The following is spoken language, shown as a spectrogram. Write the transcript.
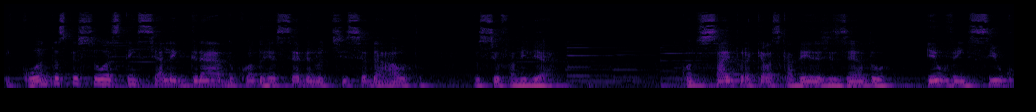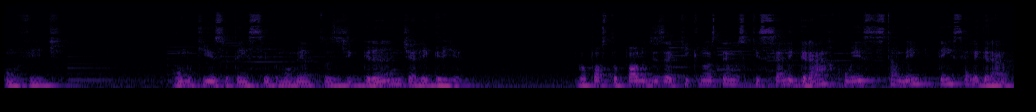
E quantas pessoas têm se alegrado quando recebe a notícia da alta do seu familiar? Quando sai por aquelas cadeiras dizendo: Eu venci o Covid como que isso tem sido momentos de grande alegria. O apóstolo Paulo diz aqui que nós temos que se alegrar com esses também que têm se alegrado.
